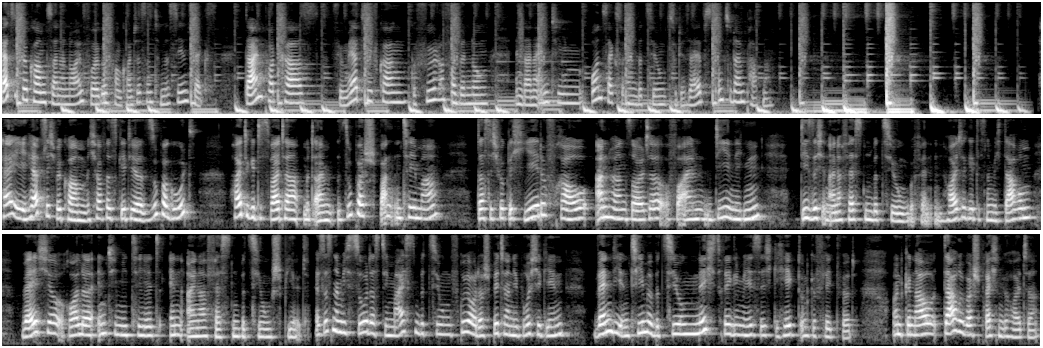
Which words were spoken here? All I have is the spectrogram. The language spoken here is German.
Herzlich willkommen zu einer neuen Folge von Conscious Intimacy in Sex, dein Podcast für mehr Tiefgang, Gefühl und Verbindung in deiner intimen und sexuellen Beziehung zu dir selbst und zu deinem Partner. Hey, herzlich willkommen. Ich hoffe, es geht dir super gut. Heute geht es weiter mit einem super spannenden Thema, das sich wirklich jede Frau anhören sollte, vor allem diejenigen, die sich in einer festen Beziehung befinden. Heute geht es nämlich darum, welche Rolle Intimität in einer festen Beziehung spielt. Es ist nämlich so, dass die meisten Beziehungen früher oder später in die Brüche gehen, wenn die intime Beziehung nicht regelmäßig gehegt und gepflegt wird. Und genau darüber sprechen wir heute.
